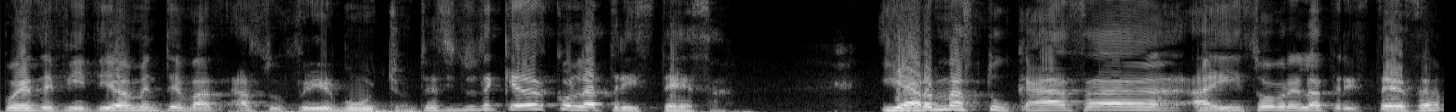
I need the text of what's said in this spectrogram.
pues definitivamente vas a sufrir mucho. Entonces, si tú te quedas con la tristeza y armas tu casa ahí sobre la tristeza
